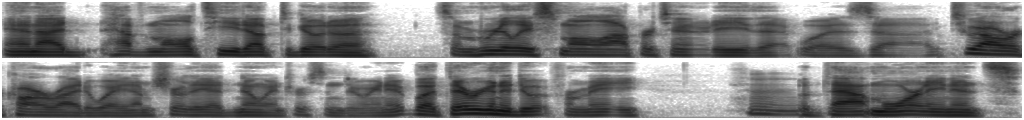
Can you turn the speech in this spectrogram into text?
And I'd have them all teed up to go to some really small opportunity that was a two hour car ride away. And I'm sure they had no interest in doing it, but they were going to do it for me. Hmm. But that morning, it's,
